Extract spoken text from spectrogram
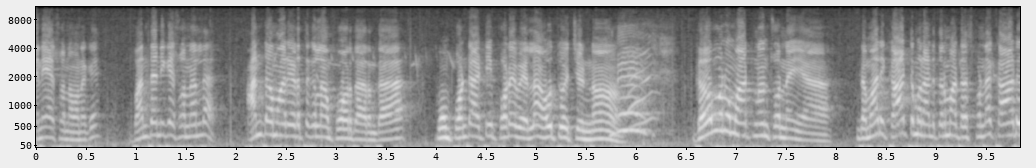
என்னையா சொன்ன உனக்கு? வந்தன்னைக்கே சொன்னல அந்த மாதிரி இடத்துக்கெல்லாம் போறதா இருந்தா உன் பொண்டாட்டி புடவை எல்லாம் அவுத்து வச்சிடணும். கவுனு மாட்டணும்னு சொன்னேயா இந்த மாதிரி காட்டு மரம் அடுத்தமா ட்ரெஸ் பண்ணா காடு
